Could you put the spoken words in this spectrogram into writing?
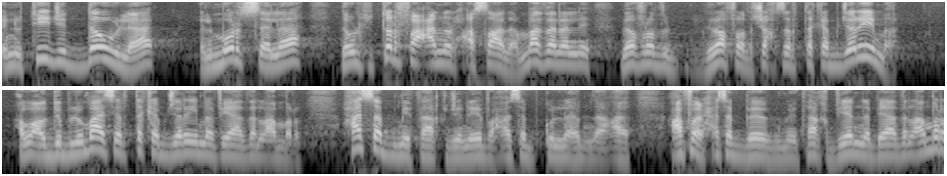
إنه تيجي الدولة المرسلة دولته ترفع عنه الحصانة. مثلا لنفرض لنفرض شخص ارتكب جريمة. أو دبلوماسي ارتكب جريمة في هذا الأمر. حسب ميثاق جنيف وحسب كل عفوا حسب ميثاق فيينا بهذا الأمر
